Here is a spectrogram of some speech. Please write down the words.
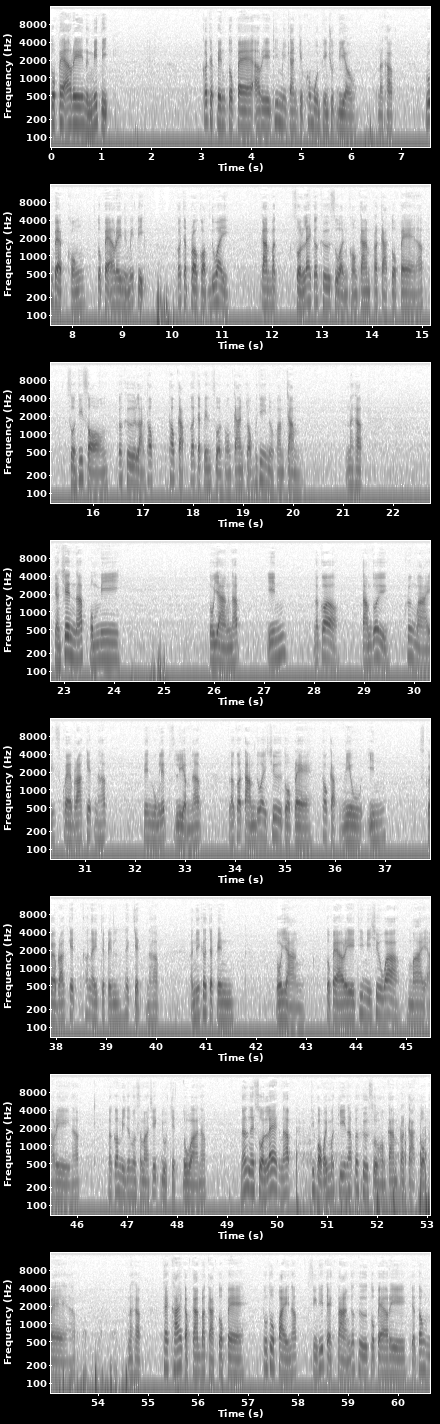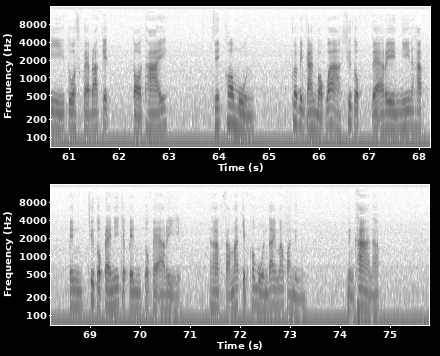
ตัวแปร array 1มิติ ก็จะเป็นตัวแปร array ที่มีการเก็บข้อมูลเพียงชุดเดียวนะครับ รูปแบบของตัวแปร array 1มิติ ก็จะประกอบด้วยการส่วนแรกก็คือส่วนของการประกาศตัวแปรนะครับ ส่วนที่ 2 ก็คือหลังเท่าเท่ากับก็จะเป็นส่วนของการจองพื้นที่หน่วยความจำนะครับ อย่างเช่นนะครับผมมีตัวอย่างนะครับ int แล้วก็ตามด้วย เครื่องหมาย square bracket นะครับ เป็นวงเล็บเหลี่ยมนะครับ แล้วก็ตามด้วยชื่อตัวแปรเท่ากับ new int square bracket ข้างในจะเป็นเลข 7 นะครับ อันนี้ก็จะเป็นตัวอย่างตัวแปร array ที่มีชื่อว่า my array นะครับ แล้วก็มีจำนวนสมาชิกอยู่ 7 ตัวนะครับ นั้นในส่วนแรกนะครับที่บอกไว้เมื่อกี้นะครับก็คือส่วนของการประกาศตัวแปรนะครับนะครับ คล้ายๆกับการประกาศตัวแปรทั่วๆไปนะครับ สิ่งที่แตกต่างก็คือตัวแปร array จะต้องมีตัว square bracket ต่อท้ายชนิดข้อมูล เพื่อเป็นการบอกว่าชื่อตัวแปร array นี้นะครับ เป็นชื่อตัวแปรนี้จะเป็นตัวแปร array นะครับ สามารถเก็บข้อมูลได้มากกว่า 1 1 ค่านะครับ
